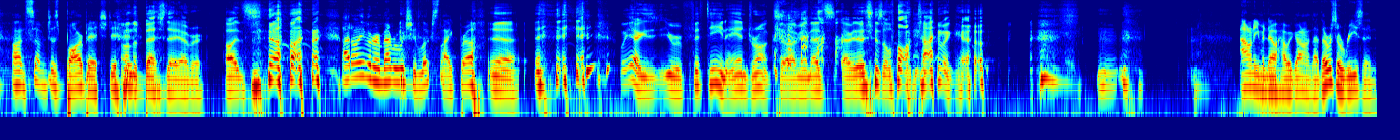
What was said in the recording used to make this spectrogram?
on some just bar bitch, dude. on the best day ever. Oh, it's I don't even remember what she looks like, bro. yeah. well, yeah, you were 15 and drunk. So I mean, that's I mean, this is a long time ago. I don't even know how we got on that. There was a reason.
